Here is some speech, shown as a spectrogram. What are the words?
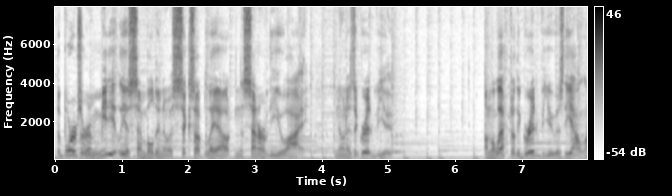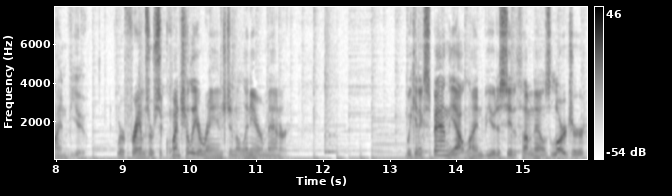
the boards are immediately assembled into a 6-up layout in the center of the UI, known as a grid view. On the left of the grid view is the outline view, where frames are sequentially arranged in a linear manner. We can expand the outline view to see the thumbnails larger,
